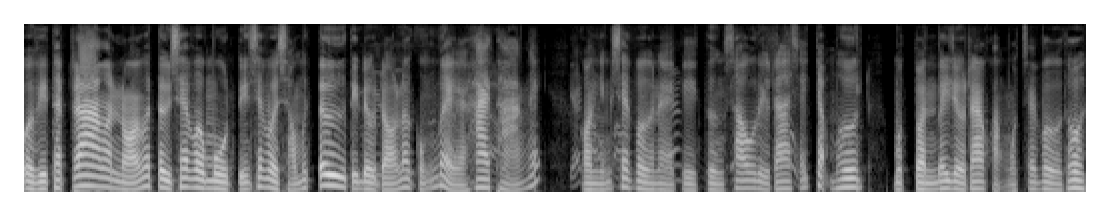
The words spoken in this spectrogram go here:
Bởi vì thật ra mà nói mà từ server 1 đến server 64 thì điều đó là cũng phải hai tháng ấy. Còn những server này thì thường sau thì ra sẽ chậm hơn. Một tuần bây giờ ra khoảng một server thôi.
